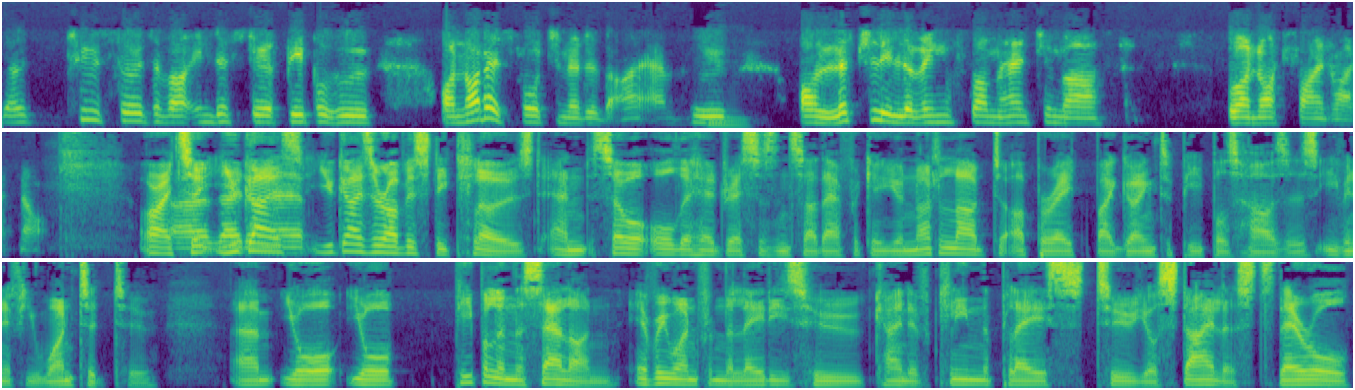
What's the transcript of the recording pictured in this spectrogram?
those two thirds of our industry of people who are not as fortunate as I am, who are literally living from hand to mouth, who are not fine right now. All right, so Uh, you guys, have- you guys are obviously closed, and so are all the hairdressers in South Africa. You're not allowed to operate by going to people's houses, even if you wanted to. Um, your your people in the salon, everyone from the ladies who kind of clean the place to your stylists, they're all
